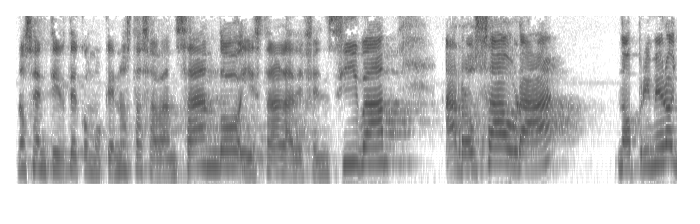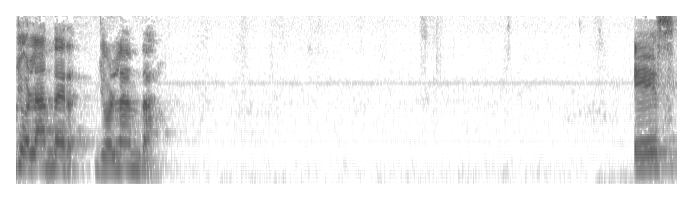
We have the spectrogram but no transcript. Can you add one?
no sentirte como que no estás avanzando y estar a la defensiva. A Rosaura, no, primero Yolanda, Yolanda. Es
